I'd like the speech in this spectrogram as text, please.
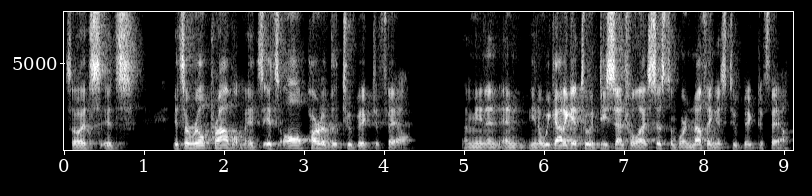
so it's it's it's a real problem. It's it's all part of the too big to fail I mean, and, and you know, we got to get to a decentralized system where nothing is too big to fail.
